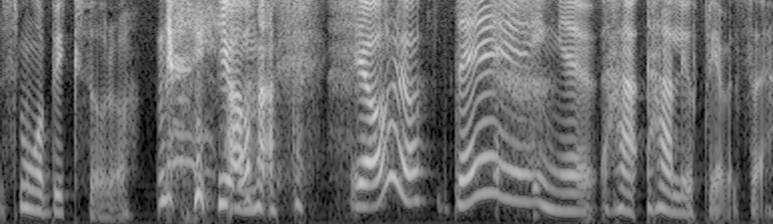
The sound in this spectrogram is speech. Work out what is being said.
småbyxor och ja. annat. Ja, ja. Det är ingen härlig upplevelse.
